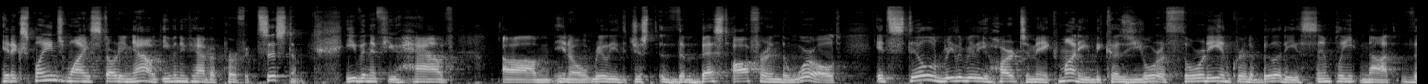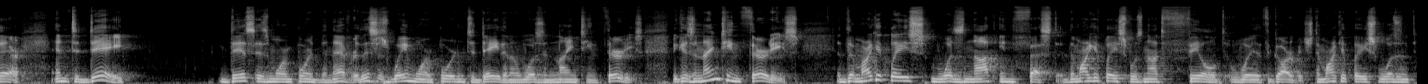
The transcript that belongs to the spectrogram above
It explains why starting out, even if you have a perfect system, even if you have um, you know, really just the best offer in the world, it's still really, really hard to make money because your authority and credibility is simply not there. And today, this is more important than ever. This is way more important today than it was in 1930s because in 1930s, the marketplace was not infested. The marketplace was not filled with garbage. The marketplace wasn't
